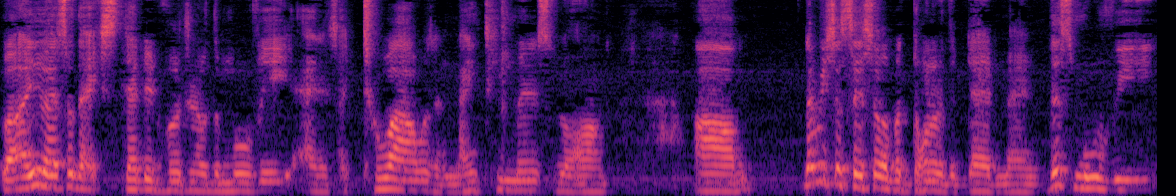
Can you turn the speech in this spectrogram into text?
Well anyway saw the extended version of the movie and it's like two hours and 19 minutes long. Um, let me just say something about dawn of the dead man. This movie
